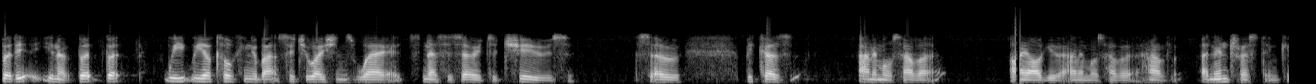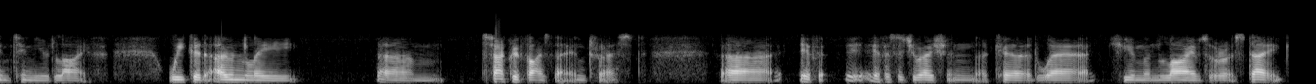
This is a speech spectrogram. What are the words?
but it, you know, but but we we are talking about situations where it's necessary to choose. So, because animals have a, I argue that animals have a have an interest in continued life. We could only um, sacrifice that interest uh, if if a situation occurred where human lives were at stake,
